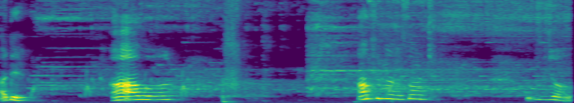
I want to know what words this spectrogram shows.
Hadi. Aa, al onu. Al şunları Search. Hızlıca al.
